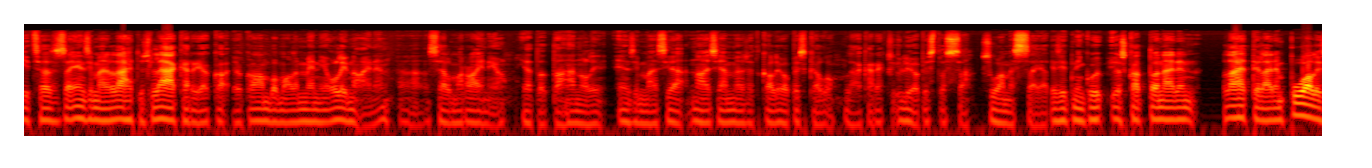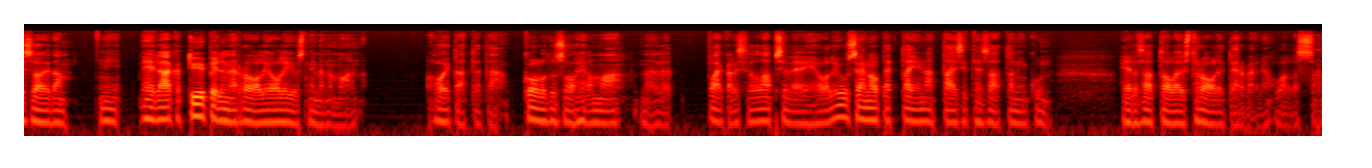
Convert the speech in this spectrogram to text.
itse asiassa ensimmäinen lähetyslääkäri, joka, joka ampumalle meni, oli nainen, Selma Rainio. Ja tota, hän oli ensimmäisiä naisia myös, jotka oli opiskellut lääkäriksi yliopistossa Suomessa. Ja, ja sitten niin jos katsoo näiden lähettiläiden puolisoita, niin heillä aika tyypillinen rooli oli just nimenomaan hoitaa tätä koulutusohjelmaa näille paikallisille lapsille. Eli he oli usein opettajina tai sitten saattoi niin kuin, heillä saattoi olla just rooli terveydenhuollossa.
